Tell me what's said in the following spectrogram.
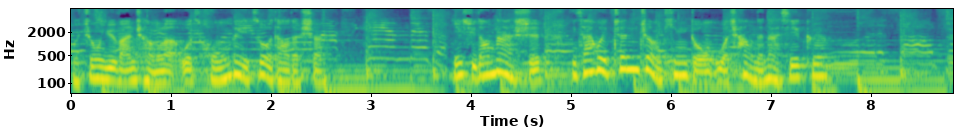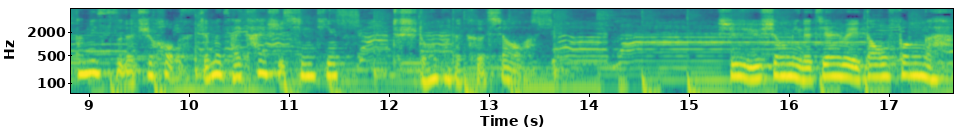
我终于完成了我从未做到的事儿。也许到那时，你才会真正听懂我唱的那些歌。当你死了之后，人们才开始倾听，这是多么的可笑啊！须臾生命的尖锐刀锋啊，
